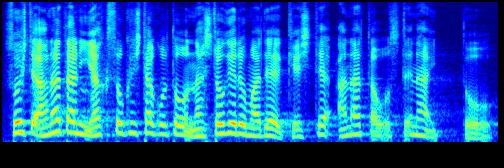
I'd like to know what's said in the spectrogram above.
そしてあなたに約束したことを成し遂げるまで決してあなたを捨てないと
